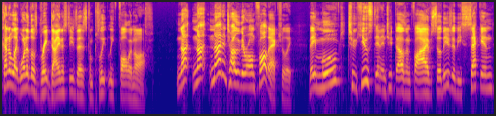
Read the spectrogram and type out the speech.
kind of like one of those great dynasties that has completely fallen off. Not not not entirely their own fault actually. They moved to Houston in 2005, so these are the second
